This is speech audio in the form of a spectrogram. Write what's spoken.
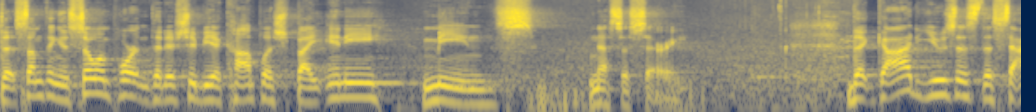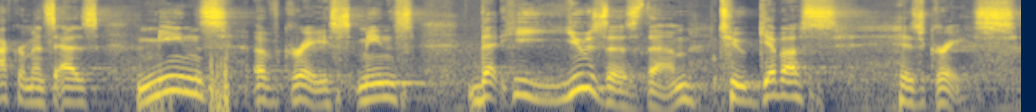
that something is so important that it should be accomplished by any means necessary. That God uses the sacraments as means of grace means that He uses them to give us His grace.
